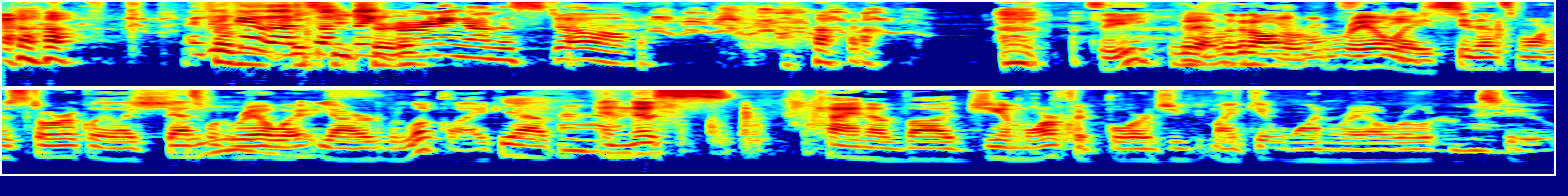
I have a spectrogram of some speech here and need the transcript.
I think I left something teacher. burning on the stove. See, look at, that. look at all Yeah, the railways. nice. See, that's more historically like that's what railway yard would look like. yeah. Uh, And this kind of uh, geomorphic boards, you might get one railroad or Yeah. two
